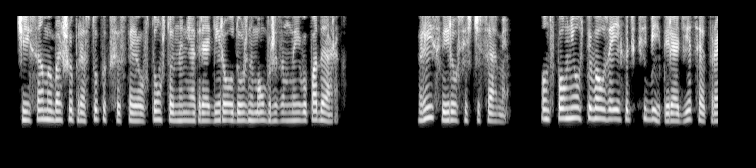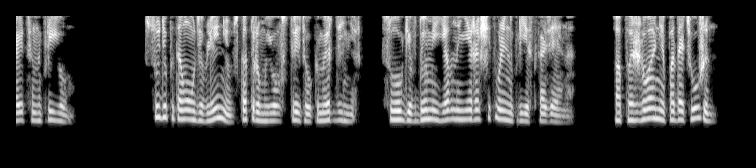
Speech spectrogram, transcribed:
чей самый большой проступок состоял в том, что она не отреагировала должным образом на его подарок. Рэй сверился с часами. Он вполне успевал заехать к себе, переодеться и отправиться на прием. Судя по тому удивлению, с которым его встретил камердинер, слуги в доме явно не рассчитывали на приезд хозяина. А пожелание подать ужин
